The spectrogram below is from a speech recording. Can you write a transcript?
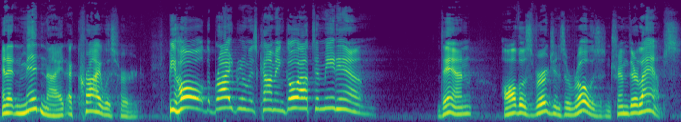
And at midnight, a cry was heard Behold, the bridegroom is coming, go out to meet him. Then all those virgins arose and trimmed their lamps.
